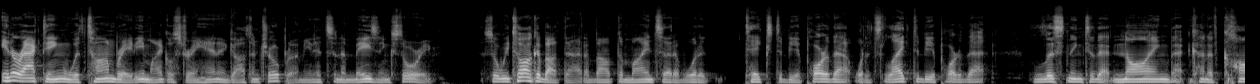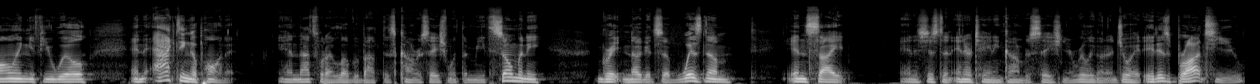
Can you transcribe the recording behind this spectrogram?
interacting with Tom Brady, Michael Strahan and Gotham Chopra. I mean, it's an amazing story. So we talk about that, about the mindset of what it takes to be a part of that, what it's like to be a part of that, listening to that gnawing, that kind of calling, if you will, and acting upon it. And that's what I love about this conversation with Amit. So many great nuggets of wisdom, insight, and it's just an entertaining conversation. You're really going to enjoy it. It is brought to you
